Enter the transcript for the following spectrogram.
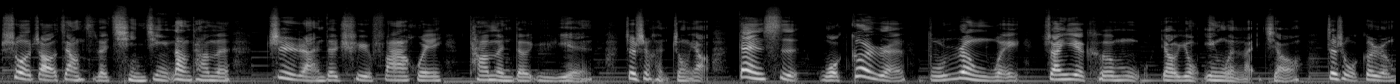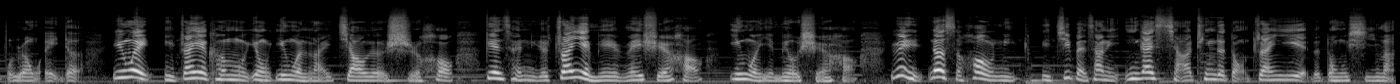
塑造这样子的情境，让他们自然的去发挥他们的语言，这是很重要。但是我个人不认为专业科目要用英文来教，这是我个人不认为的，因为你专业科目用英文来教的时候，变成你的专业没也没学好。英文也没有学好，因为你那时候你你基本上你应该想要听得懂专业的东西嘛，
